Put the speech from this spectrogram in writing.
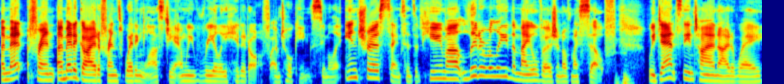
I met a friend. I met a guy at a friend's wedding last year, and we really hit it off. I'm talking similar interests, same sense of humor, literally the male version of myself. we danced the entire night away,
